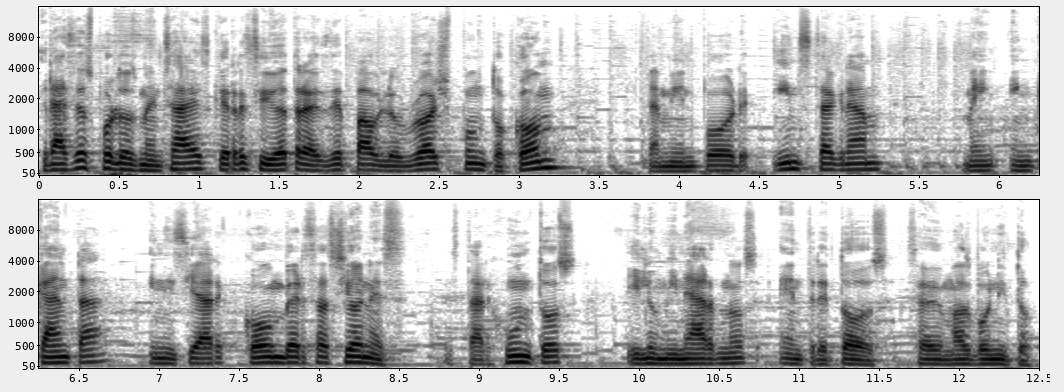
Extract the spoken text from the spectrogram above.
Gracias por los mensajes que he recibido a través de pablorush.com, también por Instagram. Me encanta iniciar conversaciones, estar juntos, iluminarnos entre todos. Se ve más bonito.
